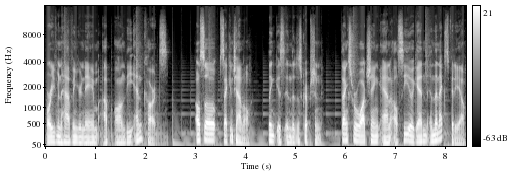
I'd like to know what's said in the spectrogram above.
or even having your name up on the end cards. Also, second channel, link is in the description. Thanks for watching, and I'll see you again in the next video.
